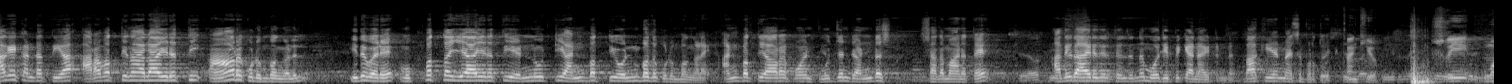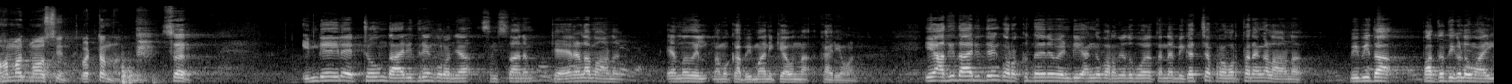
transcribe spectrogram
ആകെ കണ്ടെത്തിയ അറുപത്തിനാലായിരത്തി ആറ് കുടുംബങ്ങളിൽ ഇതുവരെ മുപ്പത്തയ്യായിരത്തി എണ്ണൂറ്റി അൻപത്തി ഒൻപത് കുടുംബങ്ങളെ അൻപത്തി ആറ് പോയിന്റ് പൂജ്യം രണ്ട് ശതമാനത്തെ അതിദാരിദ്ര്യത്തിൽ നിന്ന് മോചിപ്പിക്കാനായിട്ടുണ്ട്. ബാക്കി ഞാൻ മേശപ്പുറത്ത് വയ്ക്കും താങ്ക് യു ശ്രീ മുഹമ്മദ് മൊഹസിൻ പെട്ടെന്ന്. സർ ഇന്ത്യയിലെ ഏറ്റവും ദാരിദ്ര്യം കുറഞ്ഞ സംസ്ഥാനം കേരളമാണ് എന്നതിൽ നമുക്ക് അഭിമാനിക്കാവുന്ന കാര്യമാണ്. ഈ അതിദാരിദ്ര്യം കുറക്കുന്നതിന് വേണ്ടി അങ്ങ് പറഞ്ഞതുപോലെ തന്നെ മികച്ച പ്രവർത്തനങ്ങളാണ് വിവിധ പദ്ധതികളുമായി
